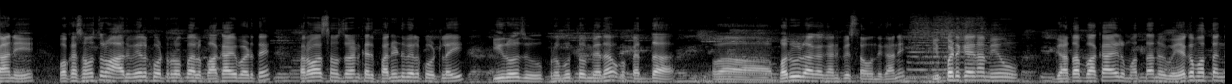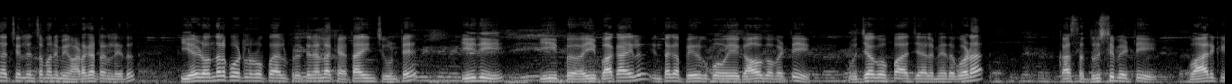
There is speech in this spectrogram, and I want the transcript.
కానీ ఒక సంవత్సరం ఆరు వేల కోట్ల రూపాయలు బకాయి పడితే తర్వాత సంవత్సరానికి అది పన్నెండు వేల కోట్లు అయ్యి ఈరోజు ప్రభుత్వం మీద ఒక పెద్ద బరువులాగా కనిపిస్తూ ఉంది. కానీ ఇప్పటికైనా మేము గత బకాయిలు మొత్తాన్ని ఏకమొత్తంగా చెల్లించమని మేము అడగటం లేదు. ఏడు వందల కోట్ల రూపాయలు ప్రతి నెల కేటాయించి ఉంటే ఇది ఈ ఈ బకాయిలు ఇంతగా పేరుకుపోయే కావు కాబట్టి ఉద్యోగోపాధ్యాయుల మీద కూడా కాస్త దృష్టి పెట్టి వారికి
